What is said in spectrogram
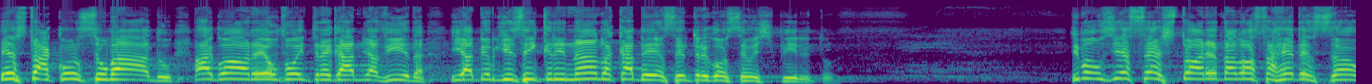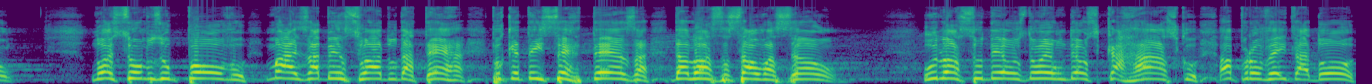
está consumado, agora eu vou entregar a minha vida. E a Bíblia diz: inclinando a cabeça, entregou seu espírito. Irmãos, e essa é a história da nossa redenção. Nós somos o povo mais abençoado da terra, porque tem certeza da nossa salvação. O nosso Deus não é um Deus carrasco, aproveitador,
